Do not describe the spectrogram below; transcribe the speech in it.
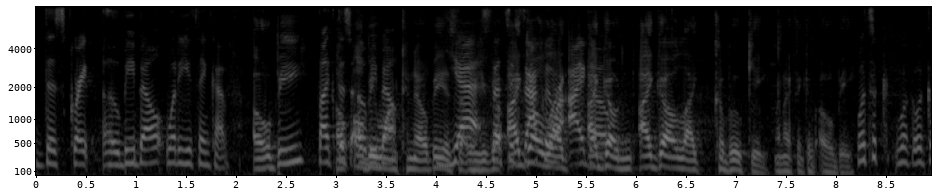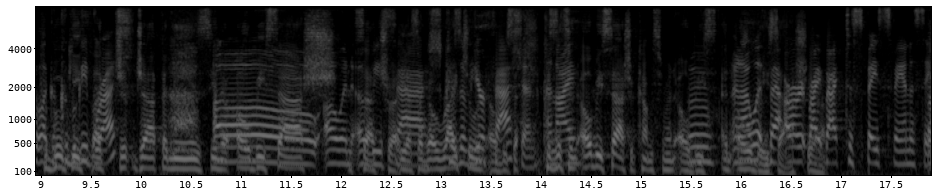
this great Obi belt, what do you think of? Obi, Like this oh, Obi Obi-Wan belt? Kenobi. Is that where Yes, you go? that's I go where like I I go. go. I go like kabuki when I think of Obi. What's a what, like a kabuki like brush? J- Japanese, you know, obi Oh, sash. oh, an obi Yes, I go right 'cause of to your an obi fashion, Because it's I- an obi sash. It comes from an obi, mm, an and obi I went back, sash. right, yeah. back to space fantasy.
